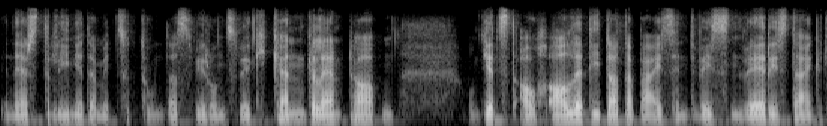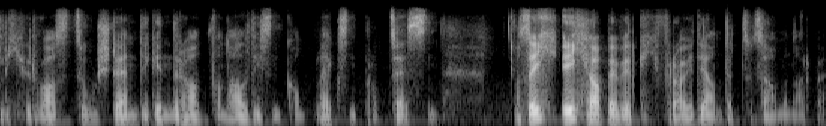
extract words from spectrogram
in erster Linie damit zu tun, dass wir uns wirklich kennengelernt haben und jetzt auch alle, die da dabei sind, wissen, wer ist eigentlich für was zuständig innerhalb von all diesen komplexen Prozessen. Also ich, ich habe wirklich Freude an der Zusammenarbeit.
